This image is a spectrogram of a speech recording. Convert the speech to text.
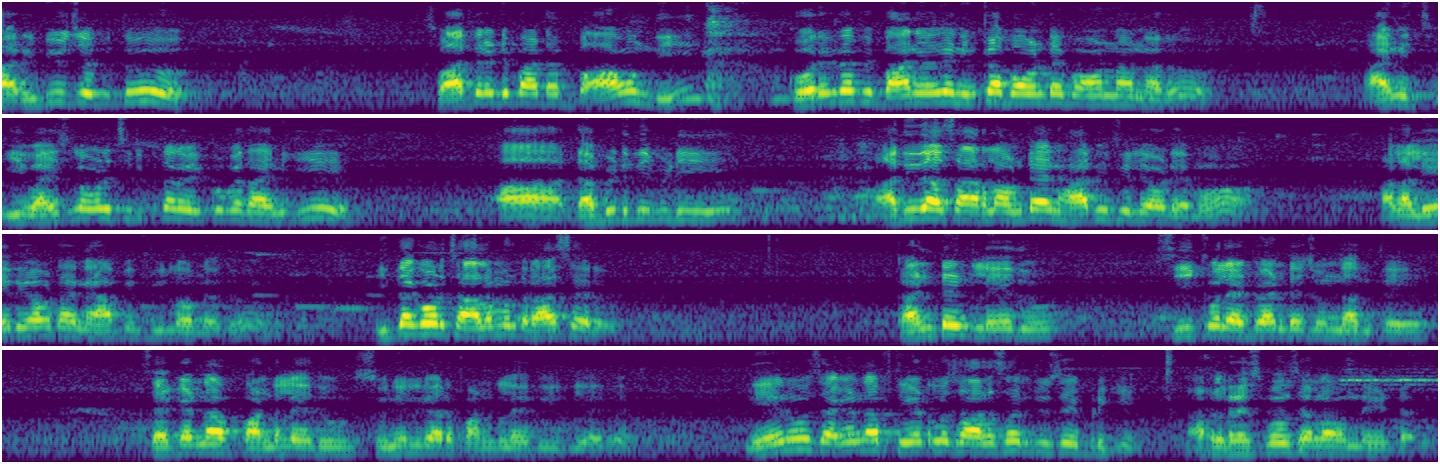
ఆ రివ్యూ చెబుతూ స్వాతిరెడ్డి పాట బాగుంది కోరియోగ్రఫీ బాగానే కానీ ఇంకా బాగుంటే బాగుండు అన్నారు. ఆయన ఈ వయసులో కూడా చిలిపితనం ఎక్కువ కదా ఆయనకి. ఆ దబిడి దిబిడి అదిదా సార్లా ఉంటే ఆయన హ్యాపీ ఫీల్ అవ్వడేమో అలా లేదు కాబట్టి ఆయన హ్యాపీ ఫీల్ అవ్వలేదు. ఇత కూడా చాలామంది రాశారు. కంటెంట్ లేదు. సీక్వల్ అడ్వాంటేజ్ ఉంది అంతే. సెకండ్ హాఫ్ పండలేదు. సునీల్ గారు పండలేదు. ఇది అదే. నేను సెకండ్ హాఫ్ థియేటర్లో చాలాసార్లు చూసే ఇప్పటికి. అసలు రెస్పాన్స్ ఎలా ఉంది ఏంటని.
